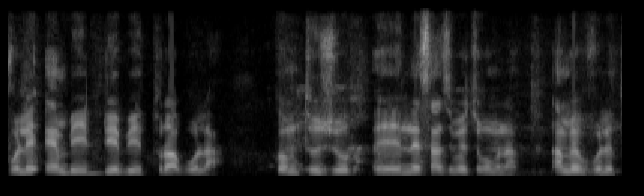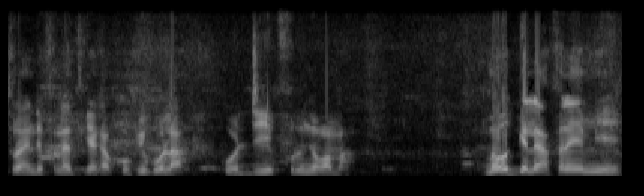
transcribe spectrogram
volet 1 bɛ yen 2 bɛ yen 3 b'o la comme toujours eh, naissance bɛ cogo min na an bɛ volet 3 in de fana tigɛ ka kopi k'o la k'o di furuɲɔgɔn ma mais o gɛlɛya fana ye min ye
